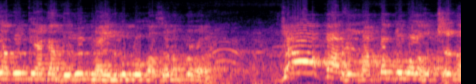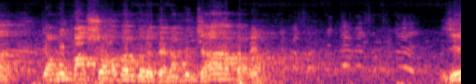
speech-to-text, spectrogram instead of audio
যাবে টাকা দেবেন না? এরকম লোক আছেন আপনারা? যা পারেন, আপনার তো বলা হচ্ছে না যে আপনি পাঁচশো হাজার করে দেন, আপনি যা পারেন। জি?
